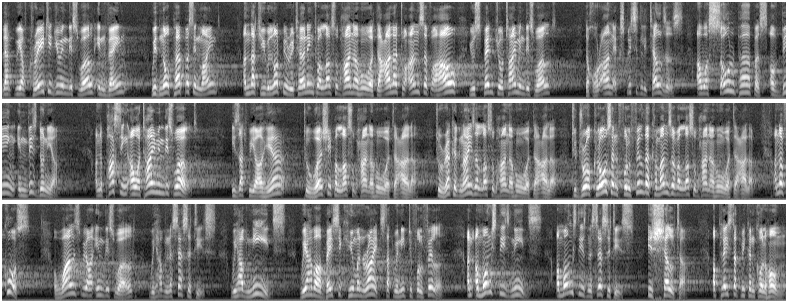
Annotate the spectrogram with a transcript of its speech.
that we have created you in this world in vain with no purpose in mind? And that you will not be returning to Allah subhanahu wa ta'ala to answer for how you spent your time in this world. The Quran explicitly tells us our sole purpose of being in this dunya and passing our time in this world is that we are here to worship Allah subhanahu wa ta'ala, to recognize Allah subhanahu wa ta'ala, to draw close and fulfill the commands of Allah subhanahu wa ta'ala. And of course, whilst we are in this world, we have necessities, we have needs, we have our basic human rights that we need to fulfill. And amongst these needs, amongst these necessities, is shelter, a place that we can call home,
